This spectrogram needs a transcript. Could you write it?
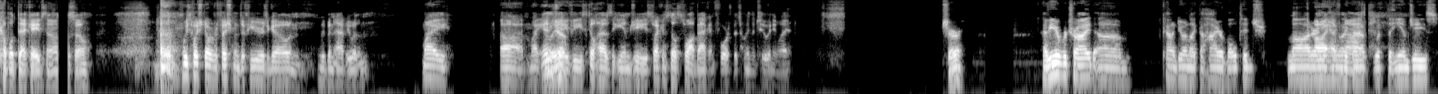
couple of decades now, so we switched over to Fishman's a few years ago, and we've been happy with them. My uh, my Oh, yeah. NJV still has the EMG, so I can still swap back and forth between the two anyway. Sure. Have you ever tried um, kind of doing like the higher voltage mod or anything like not. that with the EMGs?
